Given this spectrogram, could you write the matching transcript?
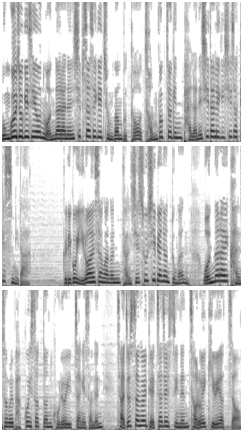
몽골족이 세운 원나라는 14세기 중반부터 전국적인 반란에 시달리기 시작했습니다. 그리고 이러한 상황은 당시 수십여 년 동안 원나라의 간섭을 받고 있었던 고려 입장에서는 자주성을 되찾을 수 있는 절호의 기회였죠.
